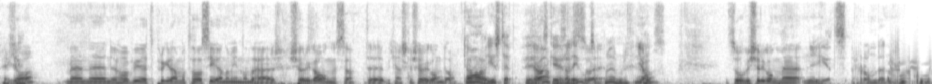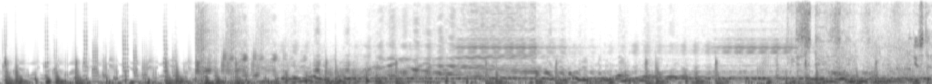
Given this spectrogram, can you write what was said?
Ja, men eh, nu har vi ju ett program att ta oss igenom innan det här kör igång. Så att eh, vi kanske ska köra igång då. Ja, just det. Vi ja, ska göra det också. Ja. ja. Så vi kör igång med nyhetsronden. Just det,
